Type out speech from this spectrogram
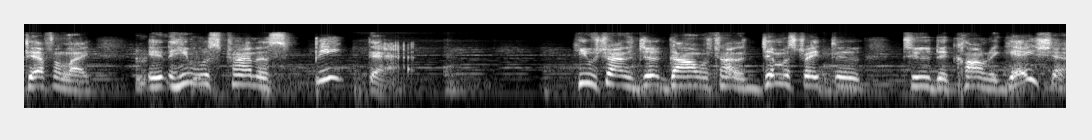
definitely. It, he was trying to speak that. He was trying to, God was trying to demonstrate to, to the congregation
